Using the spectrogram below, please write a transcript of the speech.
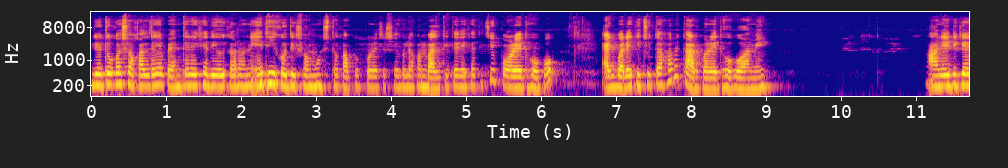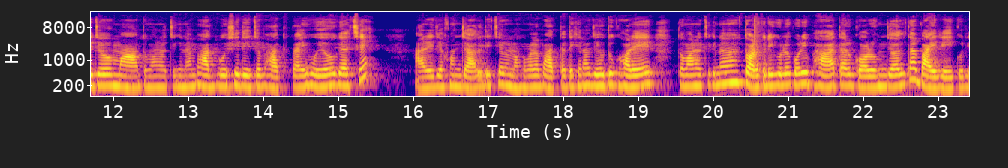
যেহেতু ওকে সকাল থেকে প্যান্টে রেখে দিই, ওই কারণে এদিক ওদিক সমস্ত কাপড় পরেছে সেগুলো এখন বালতিতে রেখে দিচ্ছি, পরে ধোবো। একবারে কিছুতে হবে, তারপরে ধোবো আমি। আর এদিকে যে মা তোমার হচ্ছে কিনা ভাত বসিয়ে দিয়েছে, ভাত প্রায় হয়েও গেছে। আর এই যখন জাল দিচ্ছে, আমি মাকে বলা ভাতটা দেখে নাও, যেহেতু ঘরে তোমার হচ্ছে কিনা তরকারিগুলো করি, ভাত আর গরম জলটা বাইরেই করি।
